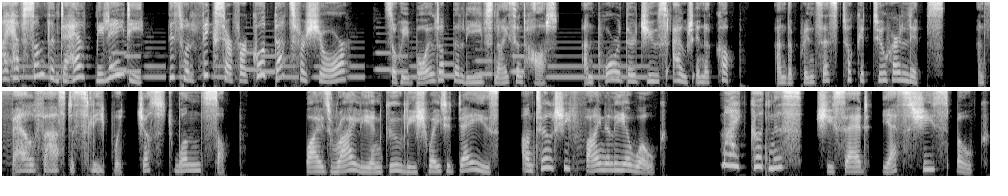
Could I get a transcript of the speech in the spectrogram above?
I have something to help me lady. This will fix her for good, that's for sure. So he boiled up the leaves nice and hot and poured their juice out in a cup and the princess took it to her lips and fell fast asleep with just one sup. Wise Riley and Guleesh waited days until she finally awoke. My goodness, she said. Yes, she spoke.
